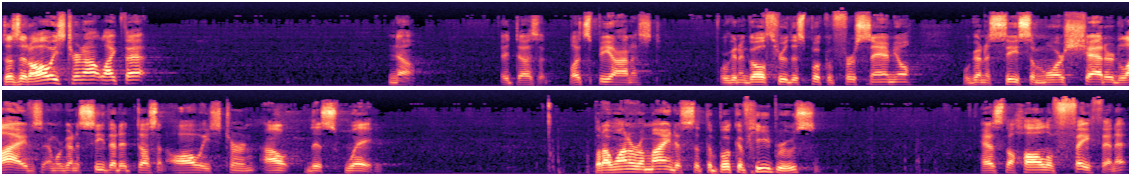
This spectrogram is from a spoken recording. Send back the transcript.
Does it always turn out like that? No, it doesn't. Let's be honest. We're going to go through this book of 1 Samuel. We're going to see some more shattered lives, and we're going to see that it doesn't always turn out this way. But I want to remind us that the book of Hebrews has the hall of faith in it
